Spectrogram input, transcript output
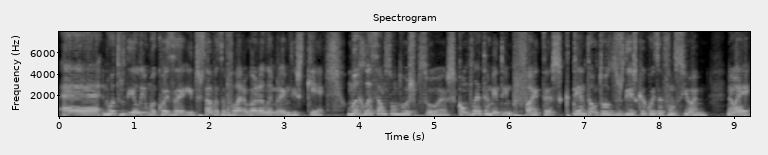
Eh, no outro dia li uma coisa e tu estavas a falar, agora lembrei-me disto: que é uma relação são duas pessoas completamente imperfeitas que tentam todos os dias que a coisa funcione, não é?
